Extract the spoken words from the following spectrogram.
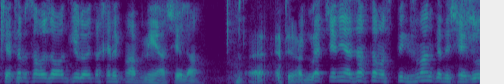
כי אתה בסופו של דבר כאילו היית חלק מהבנייה שלה. אה, מצד שני עזבת מספיק זמן כדי שידעו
